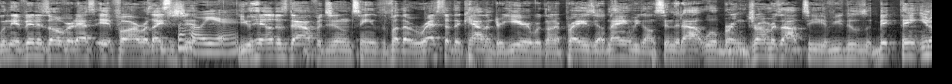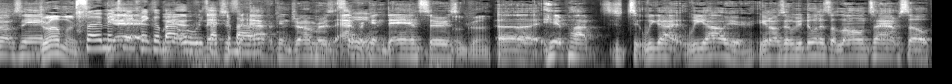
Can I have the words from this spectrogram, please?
When the event is over, that's it for our relationship. Mm-hmm. whole year. You held us down for Juneteenth. For the rest of the calendar year, we're going to praise your name. We're going to send it out. We'll bring drummers out to you if you do a big thing. You know what I'm saying? Drummers. So it makes me think about have what we talked connections to about. African drummers, See. African dancers, Okay. uh, hip hop. t- t- We got we out here. You know what I'm saying? We've been doing this a long time. So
